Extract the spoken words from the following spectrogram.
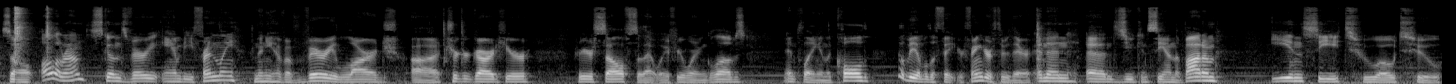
So all around, this gun's very ambi friendly. And then you have a very large uh, trigger guard here for yourself, so that way if you're wearing gloves and playing in the cold, you'll be able to fit your finger through there. And then, as you can see on the bottom, E&C 202.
